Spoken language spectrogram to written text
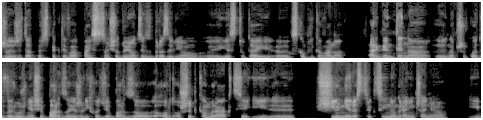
że, że ta perspektywa państw sąsiadujących z Brazylią jest tutaj skomplikowana. Argentyna y, na przykład wyróżnia się bardzo, jeżeli chodzi o bardzo o, o szybką reakcję i y, silnie restrykcyjne ograniczenia i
